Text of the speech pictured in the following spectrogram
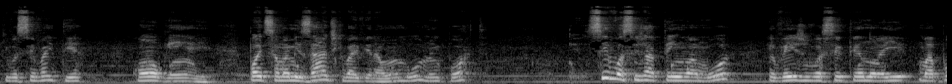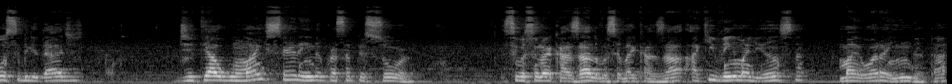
que você vai ter com alguém aí. Pode ser uma amizade que vai virar um amor, não importa. Se você já tem um amor, eu vejo você tendo aí uma possibilidade de ter algo mais sério ainda com essa pessoa. Se você não é casado, você vai casar. Aqui vem uma aliança maior ainda, tá?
